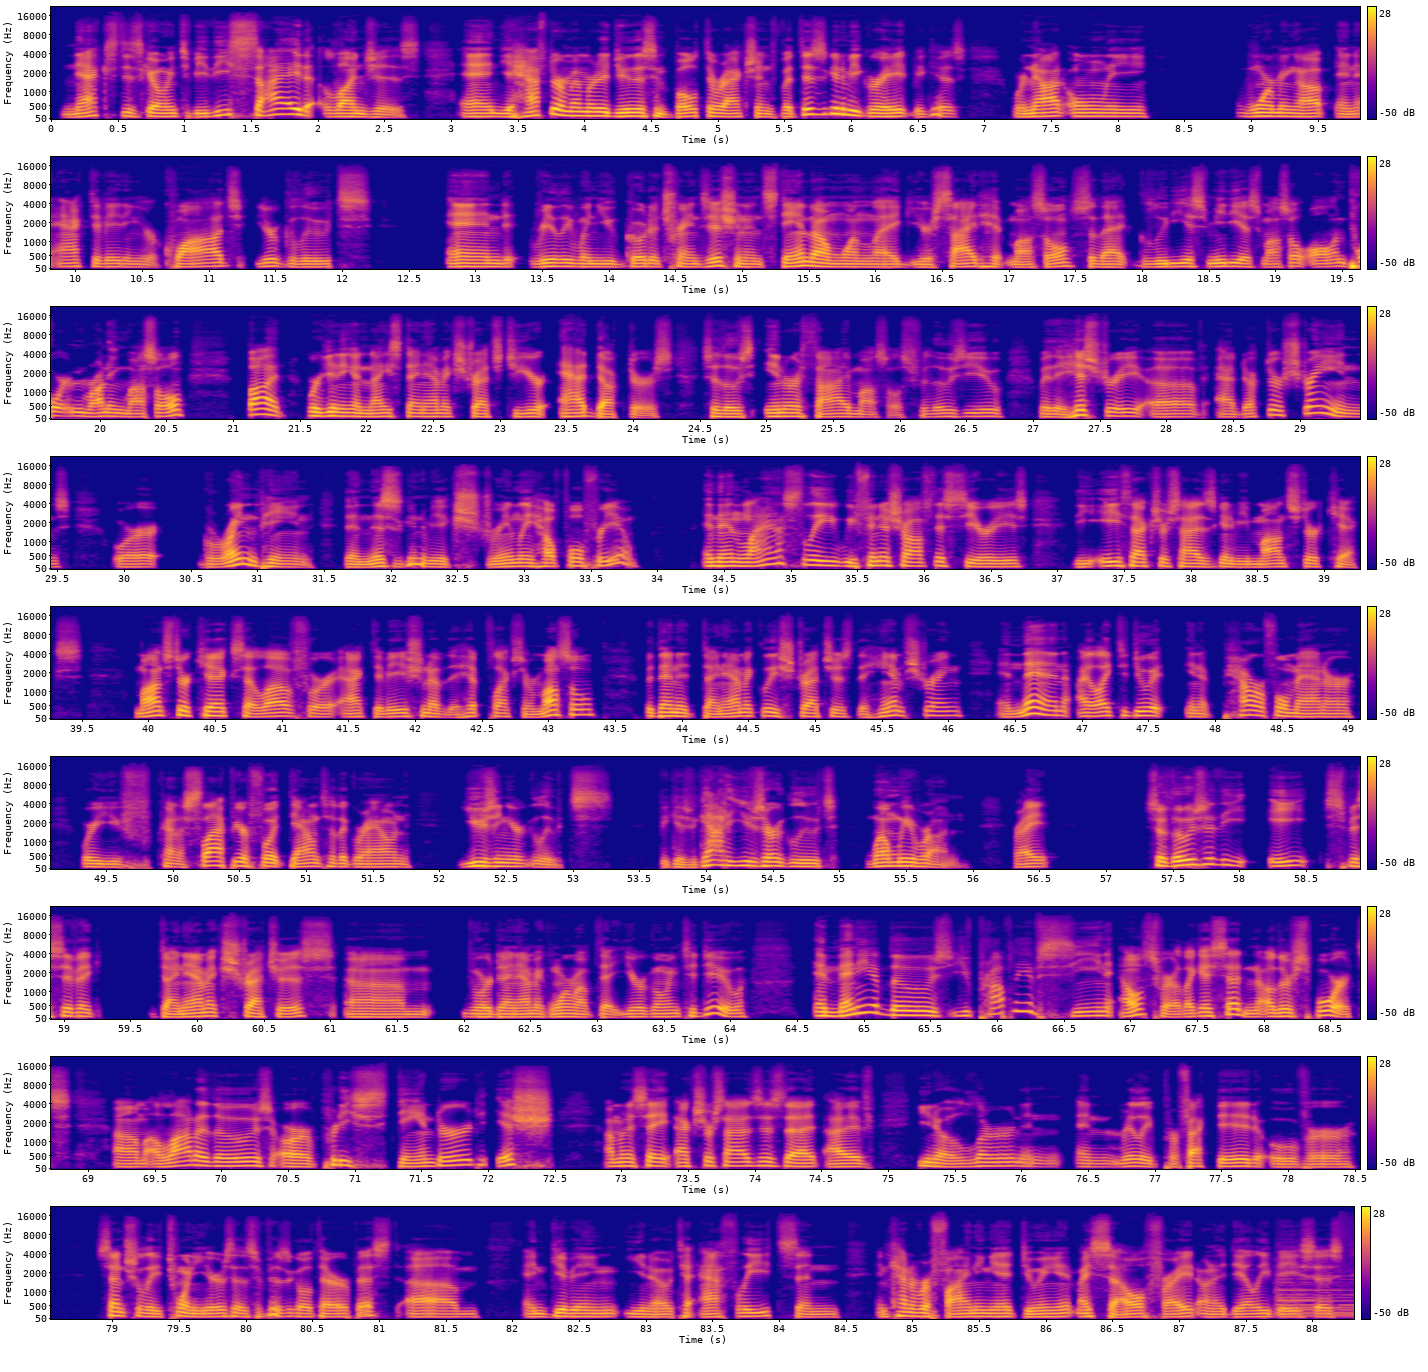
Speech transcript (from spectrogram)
Next is going to be these side lunges. And you have to remember to do this in both directions, but this is going to be great because we're not only warming up and activating your quads, your glutes, and really when you go to transition and stand on one leg, your side hip muscle, so that gluteus medius muscle, all important running muscle, but we're getting a nice dynamic stretch to your adductors. So, those inner thigh muscles. For those of you with a history of adductor strains or groin pain, then this is going to be extremely helpful for you. And then lastly, we finish off this series. The eighth exercise is going to be monster kicks. Monster kicks, I love for activation of the hip flexor muscle, but then it dynamically stretches the hamstring. And then I like to do it in a powerful manner where you kind of slap your foot down to the ground using your glutes because we got to use our glutes when we run, right? So those are the eight specific dynamic stretches um, or dynamic warm up that you're going to do. And many of those you probably have seen elsewhere. Like I said, in other sports, um, a lot of those are pretty standard ish. I'm going to say exercises that I've, you know, learned and, and really perfected over essentially 20 years as a physical therapist um, and giving you know to athletes and and kind of refining it doing it myself right on a daily basis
